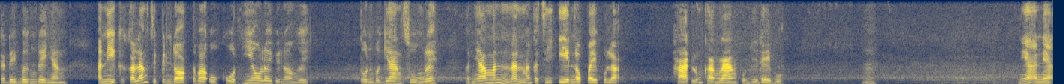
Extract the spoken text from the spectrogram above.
ก็ได้เบิ้งได้ยังอันนี้ก็กำลังสิเป็นดอกแต่ว่าโอ้โคตรเหี่ยวเลยพี่น้องเอ้ยต้นบักย่างสูงเลยปัญญามมันนั่นมันก็สิเอ็นออกไปพุ่นละพาดลงข้างล่างพุ่นที่ใดบุอืม เนี่ยอันเนี้ย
